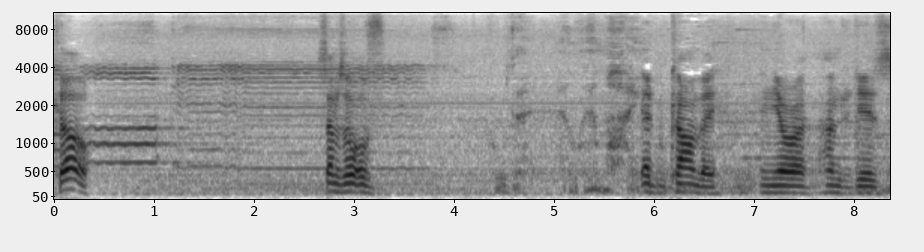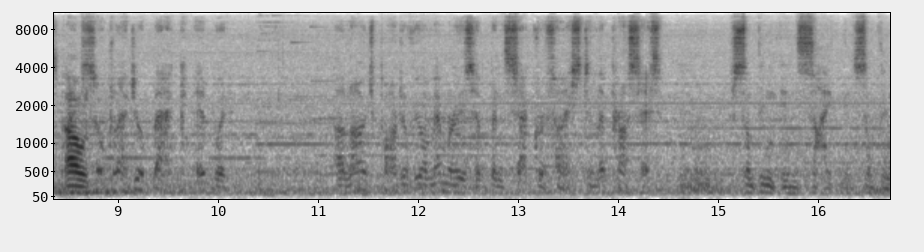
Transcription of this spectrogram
Cool. Some sort of Who the hell am I? Edward Carnby, and you're a hundred years old I'm so glad you're back, Edward. A large part of your memories have been sacrificed in the process. There's something inside me, something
